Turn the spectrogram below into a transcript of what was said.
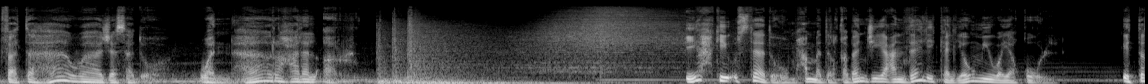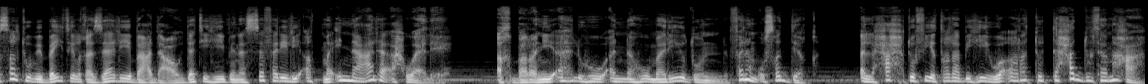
فتهاوى جسده وانهار على الأرض. يحكي أستاذه محمد القبنجي عن ذلك اليوم ويقول اتصلت ببيت الغزالي بعد عودته من السفر لأطمئن على أحواله. أخبرني أهله أنه مريض فلم أصدق. ألححت في طلبه وأردت التحدث معه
